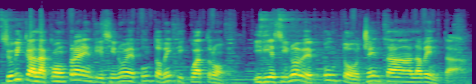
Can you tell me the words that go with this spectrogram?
Se ubica la compra en 19.24 y 19.80 a la venta.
